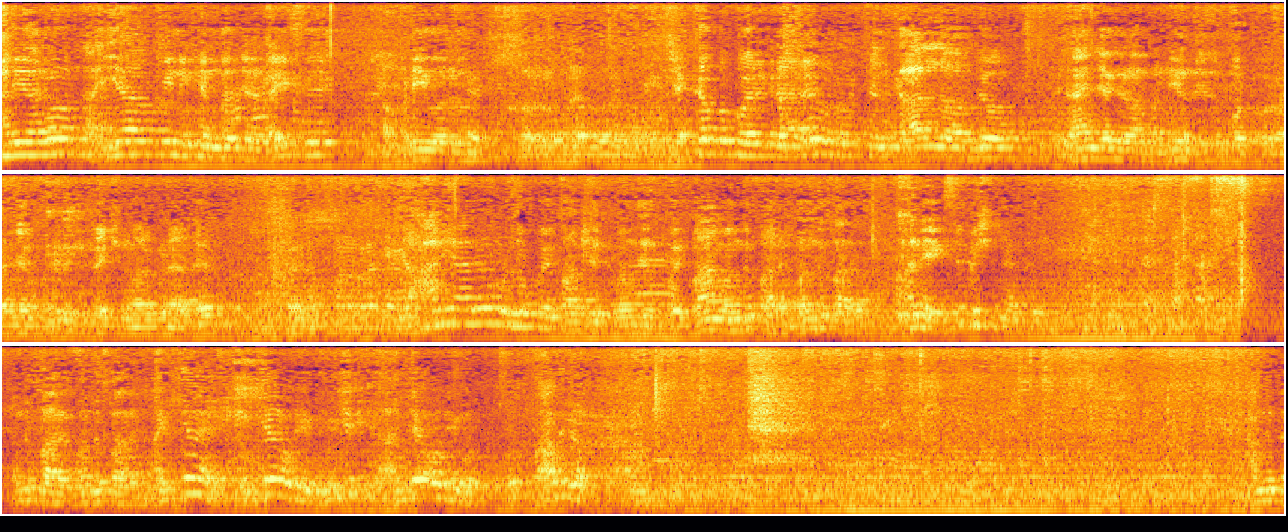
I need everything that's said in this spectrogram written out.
அது யாரோ வந்து ஐயாவுக்கு இன்னைக்கு எண்பத்தேழு வயசு. அப்படி ஒரு ஒரு செக்கப் போயிருக்கிறாரு. ஒரு சின்ன காலில் வந்து ஆஞ்சியோகிராம் பண்ணி ஒரு இது போட்டு ஒரு ஆஞ்சியோகிராம் இன்ஃபெக்ஷன் வரக்கூடாது. யார் யாரும் உள்ள போய் பார்த்துட்டு வந்து போய் வாங்க வந்து பாருங்க வந்து பாருங்க. அந்த எக்ஸிபிஷன் இருக்கு வந்து பாருங்க வந்து பாருங்க. ஐயா ஐயாவுடைய உயிர் ஐயாவுடைய ஒரு பாதுகாப்பு. அந்த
